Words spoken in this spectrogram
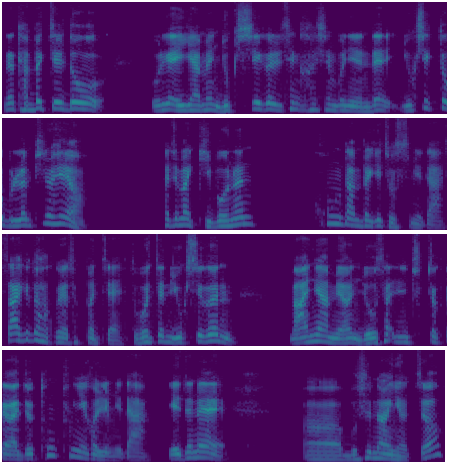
근데 단백질도 우리가 얘기하면 육식을 생각하시는 분이 있는데 육식도 물론 필요해요. 하지만 기본은 콩 단백이 좋습니다. 싸기도 하고요. 첫 번째. 두 번째는 육식은 많이 하면 요산이 축적돼 가지고 통풍이 걸립니다. 예전에 어, 무슨 왕이었죠?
